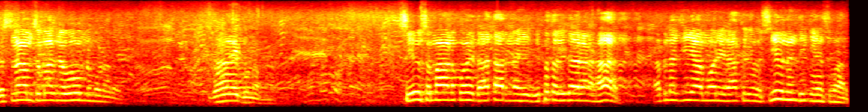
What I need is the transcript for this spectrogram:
દસનામ સમાજને ઓમ નમો જય ગુણો શિવ સમાન કોઈ દાતાર નહીં, વિપત વિદારણ હાર. અબલજીયા મોરી રાખ્યો શિવ નંદી કે સ્વાર.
